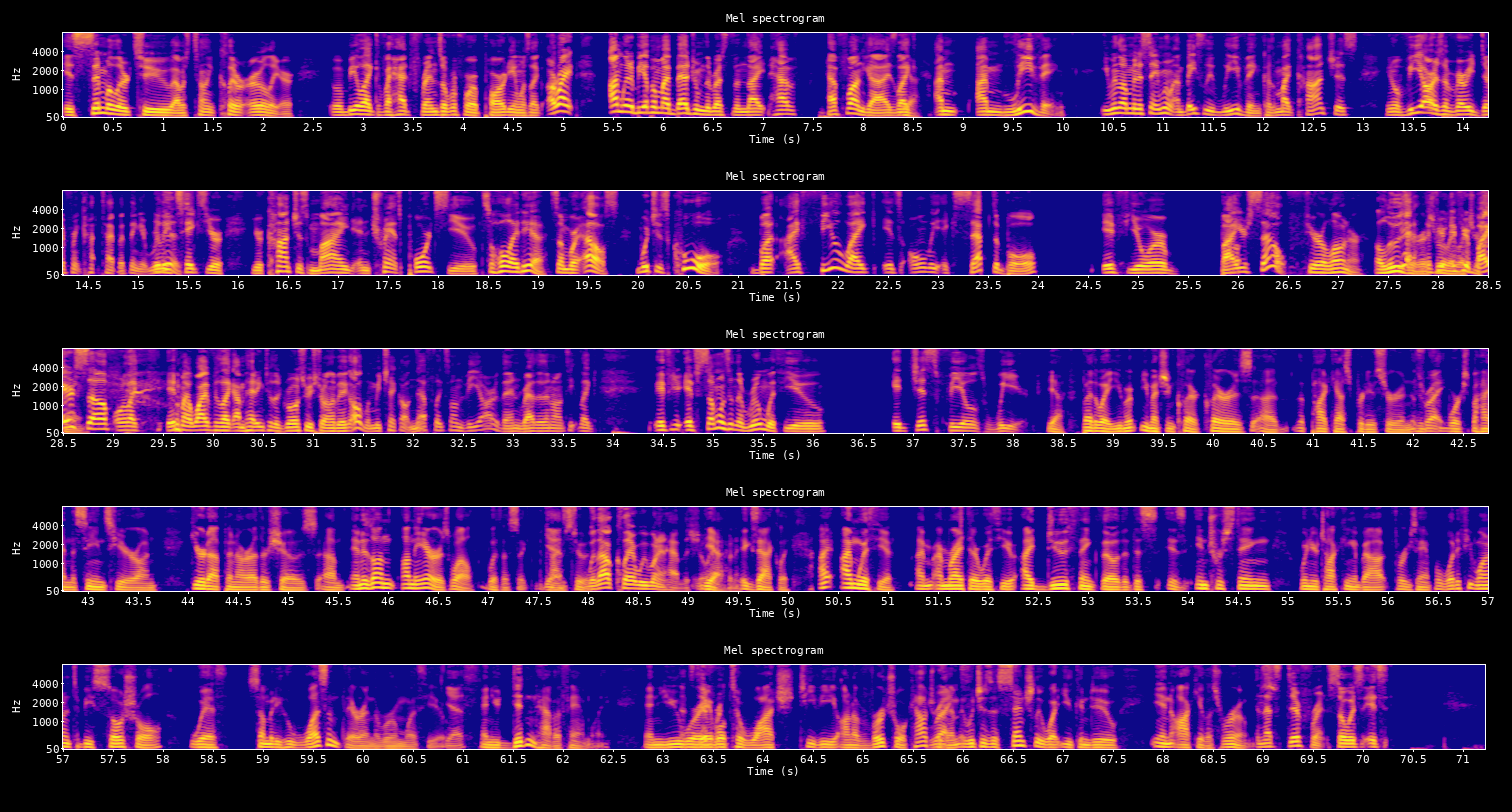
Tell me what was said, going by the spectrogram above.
is similar to I was telling Claire earlier. It would be like if I had friends over for a party and was like, "All right, I'm going to be up in my bedroom the rest of the night. Have have fun, guys." Like Yeah. I'm I'm leaving. Even though I'm in the same room, I'm basically leaving because my conscious, you know, VR is a very different type of thing. It really is. takes your your conscious mind and transports you It's the whole idea. somewhere else, which is cool. But I feel like it's only acceptable if you're by oh. yourself. If you're a loner, a loser Yeah, is if you're, really if what you're by saying. yourself, or like if my wife is like, I'm heading to the grocery store, and I'll be like, oh, let me check out Netflix on VR then, rather than on T. Like, if you if someone's in the room with you, it just feels weird. Yeah. By the way, you you mentioned Claire. Claire is uh, the podcast producer and right. works behind the scenes here on Geared Up and our other shows, um, and is on on the air as well with us at times Yes. too. Without Claire, we wouldn't have the show yeah, happening. exactly. I, I'm with you. I'm I'm right there with you. I do think though that this is interesting when you're talking about, for example, what if you wanted to be social with somebody who wasn't there in the room with you? Yes. And you didn't have a family and you That's were able to watch TV on a virtual couch Right. with them, which is essentially what you can do in Oculus rooms. and that's different. So it's it's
